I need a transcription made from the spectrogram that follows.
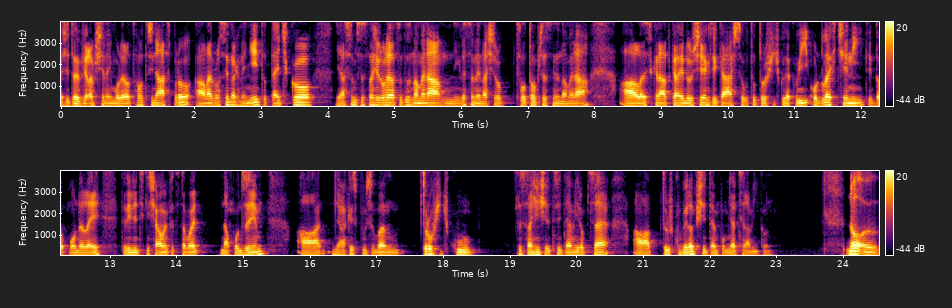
že to je vylepšený model toho 13 Pro, ale vlastně tak není. To T, já jsem se snažil dohledat, co to znamená, nikde jsem nenašel, co to přesně znamená, ale zkrátka jednoduše, jak říkáš, jsou to trošičku takový odlehčený ty top modely, který vždycky Xiaomi představuje na podzim a nějakým způsobem trošičku se snaží šetřit ten výrobce a trošku vylepšit ten poměr cena výkon. No, uh,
